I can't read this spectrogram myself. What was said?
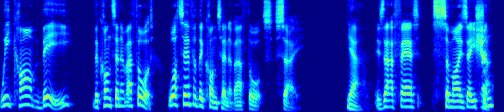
we can't be the content of our thoughts, whatever the content of our thoughts say. Yeah. Is that a fair summation? Yeah,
